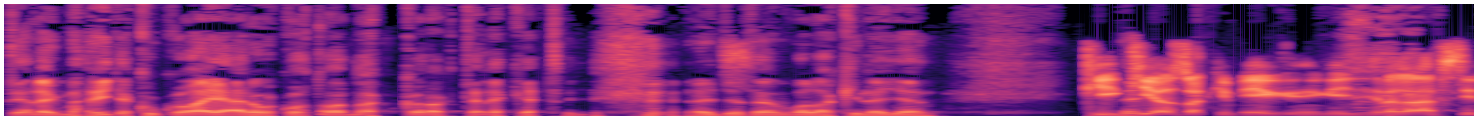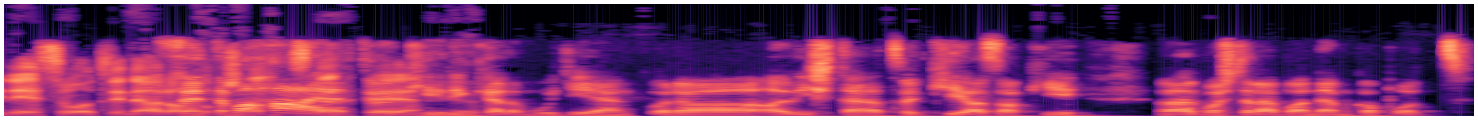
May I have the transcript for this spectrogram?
Tényleg már így a kuka aljáról kotornak karaktereket, hogy egyetlen valaki legyen. Ki, ki az, aki még, így legalább színész volt, hogy ne a random Szerintem a HR-től kérik el amúgy ilyenkor a, a listát, hogy ki az, aki már mostanában nem kapott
